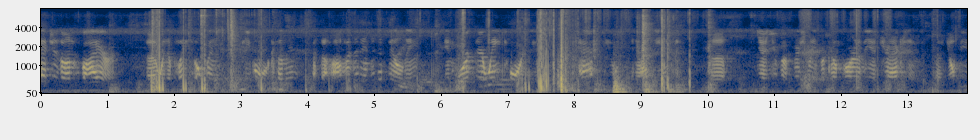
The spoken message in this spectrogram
catches on fire. Uh, when the place opens, people will come in at the opposite end of the building and work their way towards you, past you, and out the exit. Uh, yeah, you've officially become part of the attraction. Uh, you'll be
